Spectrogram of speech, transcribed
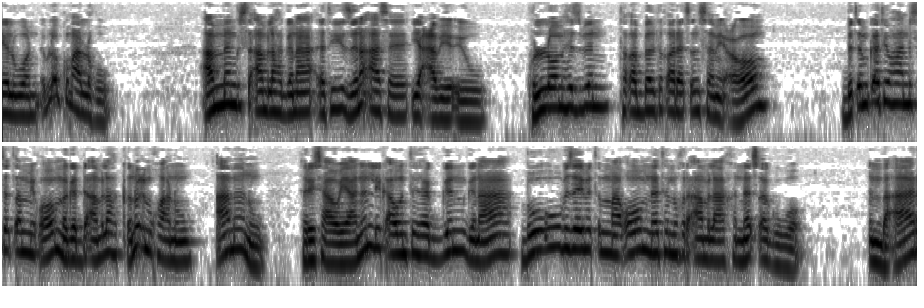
የልዎን እብለኩም ኣለኹ ኣብ መንግስቲ ኣምላኽ ግና እቲ ዝነኣሰ ይዓብዮ እዩ። ኩሎም ህዝብን ተቐበልቲ ቀረፅን ሰሚዖም ብጥምቀት ዮሃንስ ተጠሚቖም መገዲ ኣምላኽ ቅኑዕ ምዃኑ ኣመኑ። ፈሪሳውያንን ሊቃውንቲ ሕግን ግና ብኡ ብዘይምጥማቖም ነቲ ምኽሪ ኣምላኽ ነጸግዎ። እምበኣር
